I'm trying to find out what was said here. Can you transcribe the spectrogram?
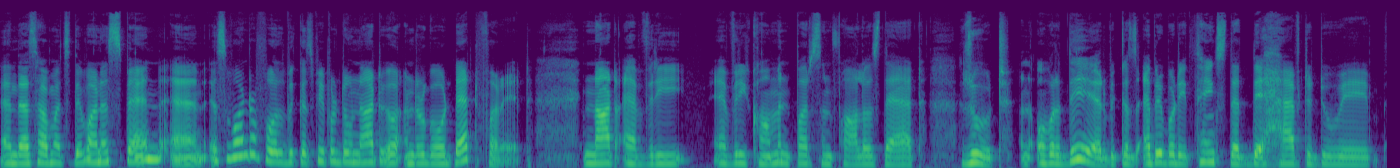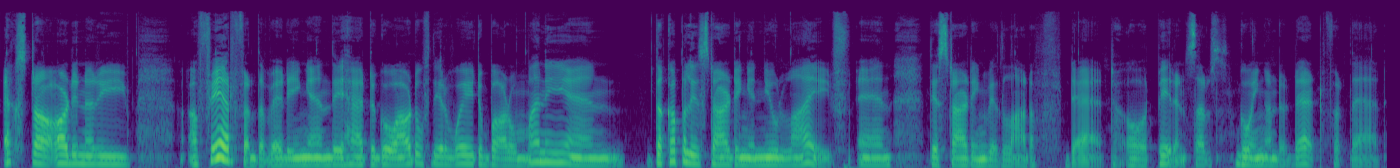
and that's how much they want to spend. And it's wonderful because people do not undergo debt for it. Not every every common person follows that route. And over there because everybody thinks that they have to do a extraordinary affair for the wedding and they had to go out of their way to borrow money and the couple is starting a new life and they're starting with a lot of debt or parents are going under debt for that.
